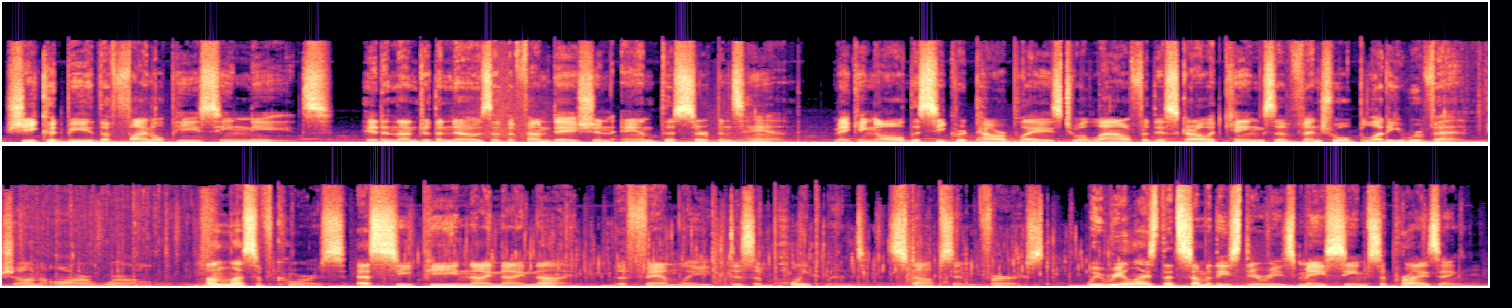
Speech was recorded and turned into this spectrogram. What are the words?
She could be the final piece he needs, hidden under the nose of the Foundation and the Serpent's Hand, making all the secret power plays to allow for the Scarlet King's eventual bloody revenge on our world. Unless, of course, SCP-999, the family disappointment, stops him first. We realize that some of these theories may seem surprising,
